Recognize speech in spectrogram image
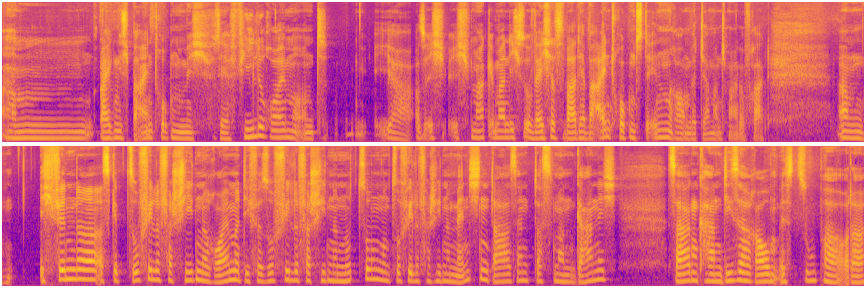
Ähm, eigentlich beeindrucken mich sehr viele Räume und ja, also ich, ich mag immer nicht so, welches war der beeindruckendste Innenraum, wird ja manchmal gefragt. Ähm, ich finde, es gibt so viele verschiedene Räume, die für so viele verschiedene Nutzungen und so viele verschiedene Menschen da sind, dass man gar nicht sagen kann, dieser Raum ist super oder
